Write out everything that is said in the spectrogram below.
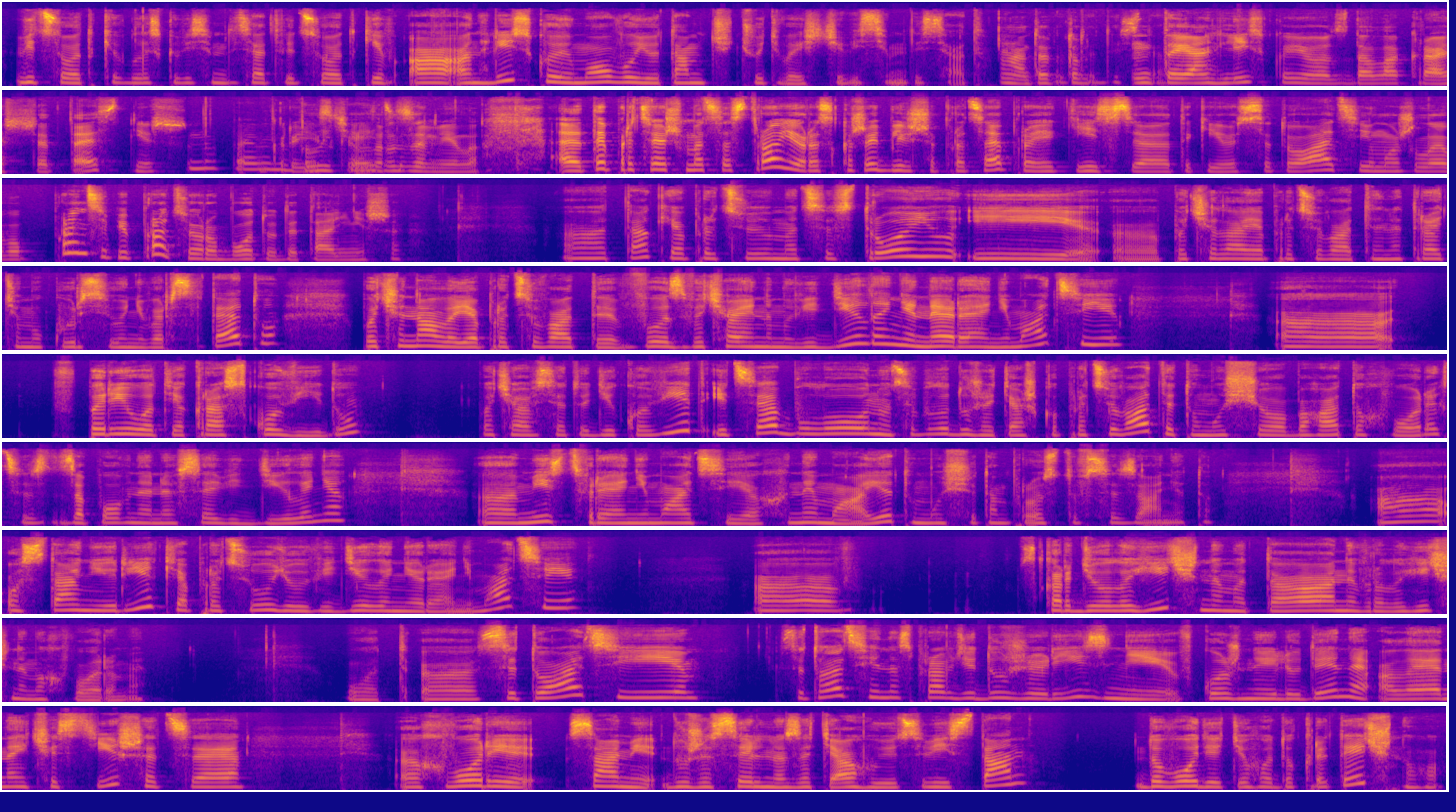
відсотків, близько 80 відсотків, а англійською мовою там чуть-чуть вище 80. А, тобто ти англійською здала краще тест, ніж Ну, певно, українською, зрозуміло. Е, Ти працюєш медсестрою, розкажи більше про це, про якісь е, такі ось ситуації, можливо. В принципі, про цю роботу детальніше. Так, я працюю медсестрою і е, почала я працювати на третьому курсі університету. Починала я працювати в звичайному відділенні, не реанімації. В період якраз ковіду. Почався тоді ковід, і це було, ну, це було дуже тяжко працювати, тому що багато хворих, це заповнене все відділення. Місць в реанімаціях немає, тому що там просто все зайнято. А останній рік я працюю у відділенні реанімації з кардіологічними та неврологічними хворими. От, е, ситуації, ситуації насправді дуже різні в кожної людини, але найчастіше це е, хворі самі дуже сильно затягують свій стан, доводять його до критичного,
